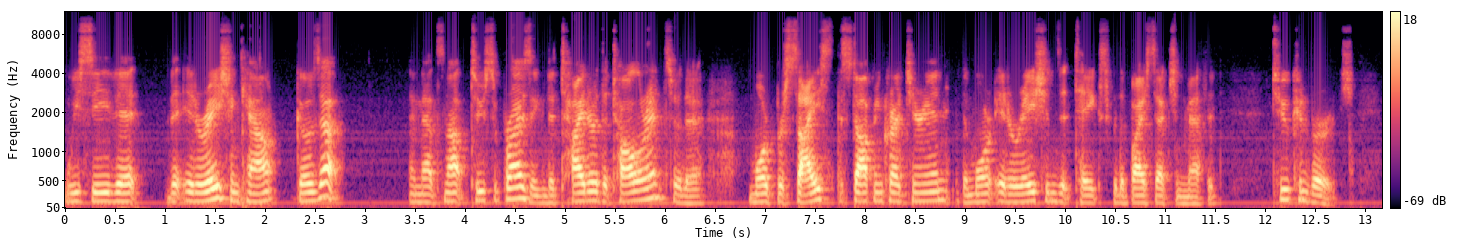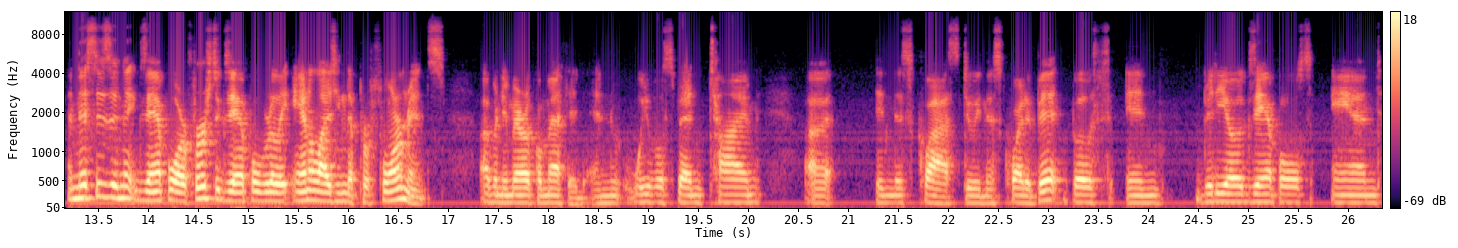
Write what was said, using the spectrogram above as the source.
we see that the iteration count goes up. And that's not too surprising. The tighter the tolerance or the more precise the stopping criterion, the more iterations it takes for the bisection method to converge. And this is an example, our first example, really analyzing the performance of a numerical method. And we will spend time uh, in this class doing this quite a bit, both in video examples and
